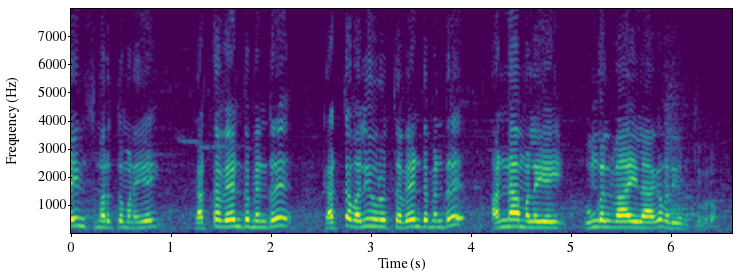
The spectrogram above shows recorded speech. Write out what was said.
எய்ம்ஸ் மருத்துவமனையை கட்ட வேண்டும் என்று கட்ட வலியுறுத்த வேண்டும் என்று அண்ணாமலையை உங்கள் வாயிலாக வலியுறுத்துகிறோம்.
